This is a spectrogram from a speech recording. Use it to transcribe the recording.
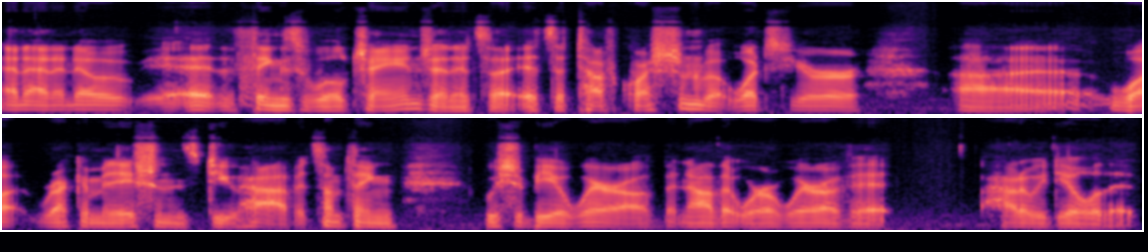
and, and I know it, eh, things will change and it's a it's a tough question, but what's your uh, what recommendations do you have? It's something we should be aware of, but now that we're aware of it, how do we deal with it?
